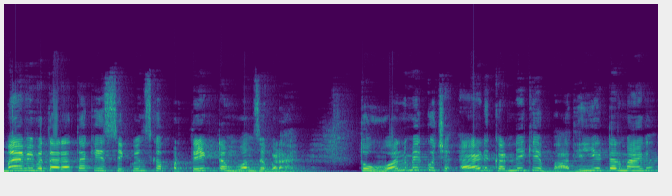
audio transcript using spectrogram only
मैं अभी बता रहा था कि इस सीक्वेंस का प्रत्येक टर्म वन से बड़ा है। तो वन में कुछ ऐड करने के बाद ही ये टर्म आएगा।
